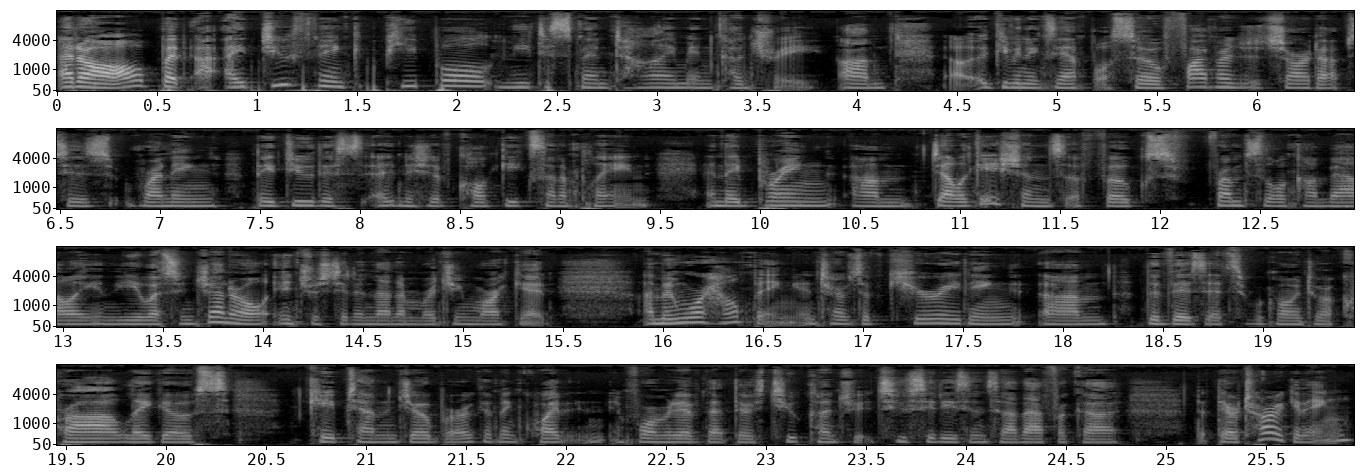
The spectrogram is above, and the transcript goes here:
at all. But I, do think people need to spend time in country. Um, I'll give you an example. So 500 Startups is running. They do this initiative called Geeks on a Plane, and they bring um, delegations of folks from Silicon Valley and the U.S. in general interested in that emerging market. I mean, we're helping in terms of curating um, the visits. We're going to Accra, Lagos, Cape Town and Joburg. I think quite informative that there's two country, two cities in South Africa that they're targeting,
